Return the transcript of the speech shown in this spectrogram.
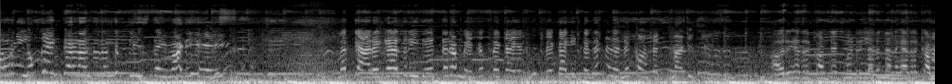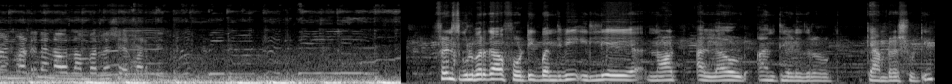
ಅವ್ರಿಗೆ ಲುಕ್ ಹೆಂಗೆ ಕಾಣಂತದಂತ ಪ್ಲೀಸ್ ದಯಮಾಡಿ ಹೇಳಿ. ಮತ್ತೆ ಯಾರಿಗಾದ್ರೂ ಇದೇ ಥರ ಮೇಕಪ್ ಫ್ರೆಂಡ್ಸ್ ಗುಲ್ಬರ್ಗ ಫೋರ್ಟಿಗೆ ಬಂದ್ವಿ. ಇಲ್ಲಿ ನಾಟ್ ಅಲೌಡ್ ಅಂತ ಹೇಳಿದ್ರು ಅವರು ಕ್ಯಾಮ್ರಾ ಶೂಟಿಂಗ್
